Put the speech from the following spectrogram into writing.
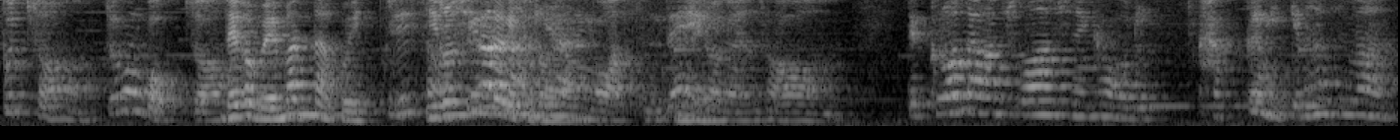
그쵸. 뜨거운 거 없죠. 내가 왜 만나고 있지? 그쵸. 이런 시간 생각이 낭비하는 들어요. 것 같은데 네. 이러면서. 근데 그러다가 좋아지는 경우도 가끔 있긴 하지만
